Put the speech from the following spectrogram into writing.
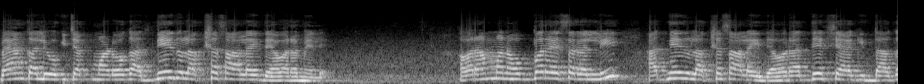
ಬ್ಯಾಂಕಲ್ಲಿ ಹೋಗಿ ಚೆಕ್ ಮಾಡುವಾಗ ಹದಿನೈದು ಲಕ್ಷ ಸಾಲ ಇದೆ ಅವರ ಮೇಲೆ. ಅವರ ಅಮ್ಮನ ಒಬ್ಬರ ಹೆಸರಲ್ಲಿ ಹದಿನೈದು ಲಕ್ಷ ಸಾಲ ಇದೆ. ಅವರ ಅಧ್ಯಕ್ಷ ಆಗಿದ್ದಾಗ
